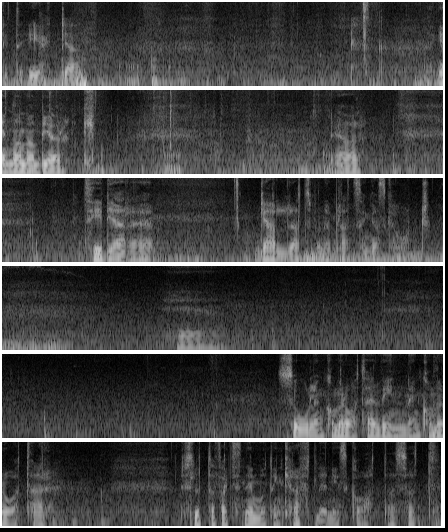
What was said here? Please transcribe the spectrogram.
Lite ekar. En annan björk. Det har tidigare gallrats på den här platsen ganska hårt. Eh, solen kommer åt här, vinden kommer åt här. Det slutar faktiskt ner mot en kraftledningsgata så att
